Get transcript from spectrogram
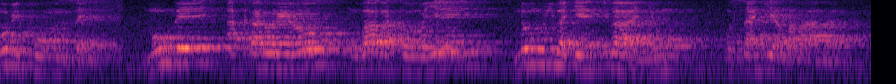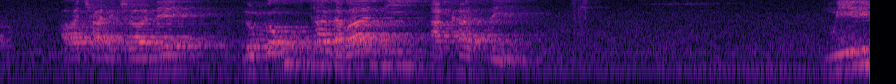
mubikunze. Mube akarorero mu babatoye no muri bagenzi banyu musangiye amabanga. Aha cyane cyane ni ukuvuga nko gutanga abandi akazi. Mwiri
